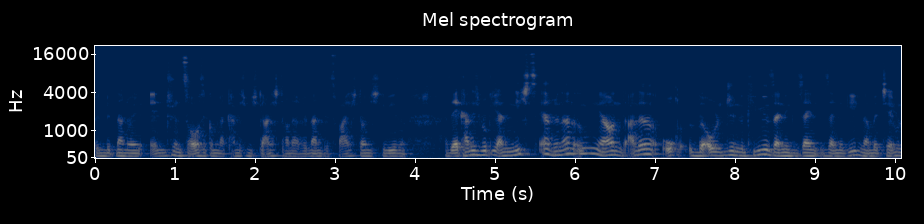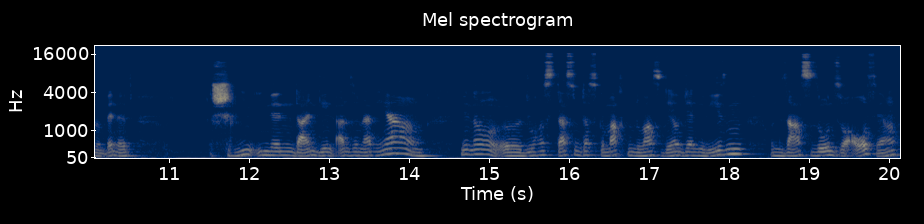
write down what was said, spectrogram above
bin mit einer neuen Entrance rausgekommen, da kann ich mich gar nicht dran erinnern, das war ich doch nicht gewesen. Also er kann sich wirklich an nichts erinnern irgendwie, ja, und alle, auch The Original King, seine, seine, seine Gegner mit Taven und Bennett, schrien ihn denn dahingehend an, so nach, ja, genau, äh, du hast das und das gemacht und du warst der und der gewesen und sahst so und so aus, ja.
